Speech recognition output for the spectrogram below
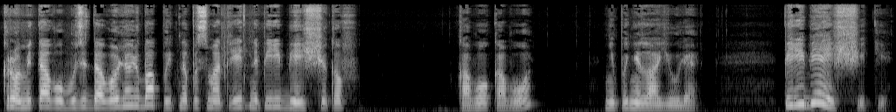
Кроме того, будет довольно любопытно посмотреть на перебежчиков. «Кого-кого?» — не поняла Юля. «Перебежчики.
